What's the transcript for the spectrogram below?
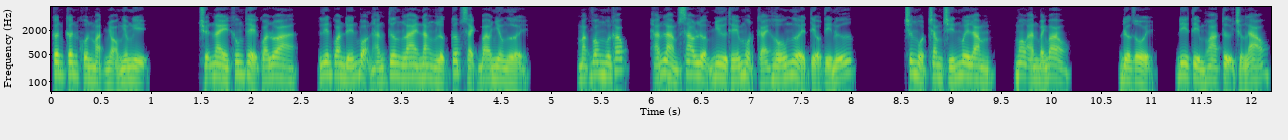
Cân cân khuôn mặt nhỏ nghiêm nghị. Chuyện này không thể qua loa, liên quan đến bọn hắn tương lai năng lực cấp sạch bao nhiêu người mặc vong muốn khóc, hắn làm sao lượm như thế một cái hố người tiểu tỷ nữ? Chương một trăm chín mươi lăm, mau ăn bánh bao. Được rồi, đi tìm hoa tự trưởng lão.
